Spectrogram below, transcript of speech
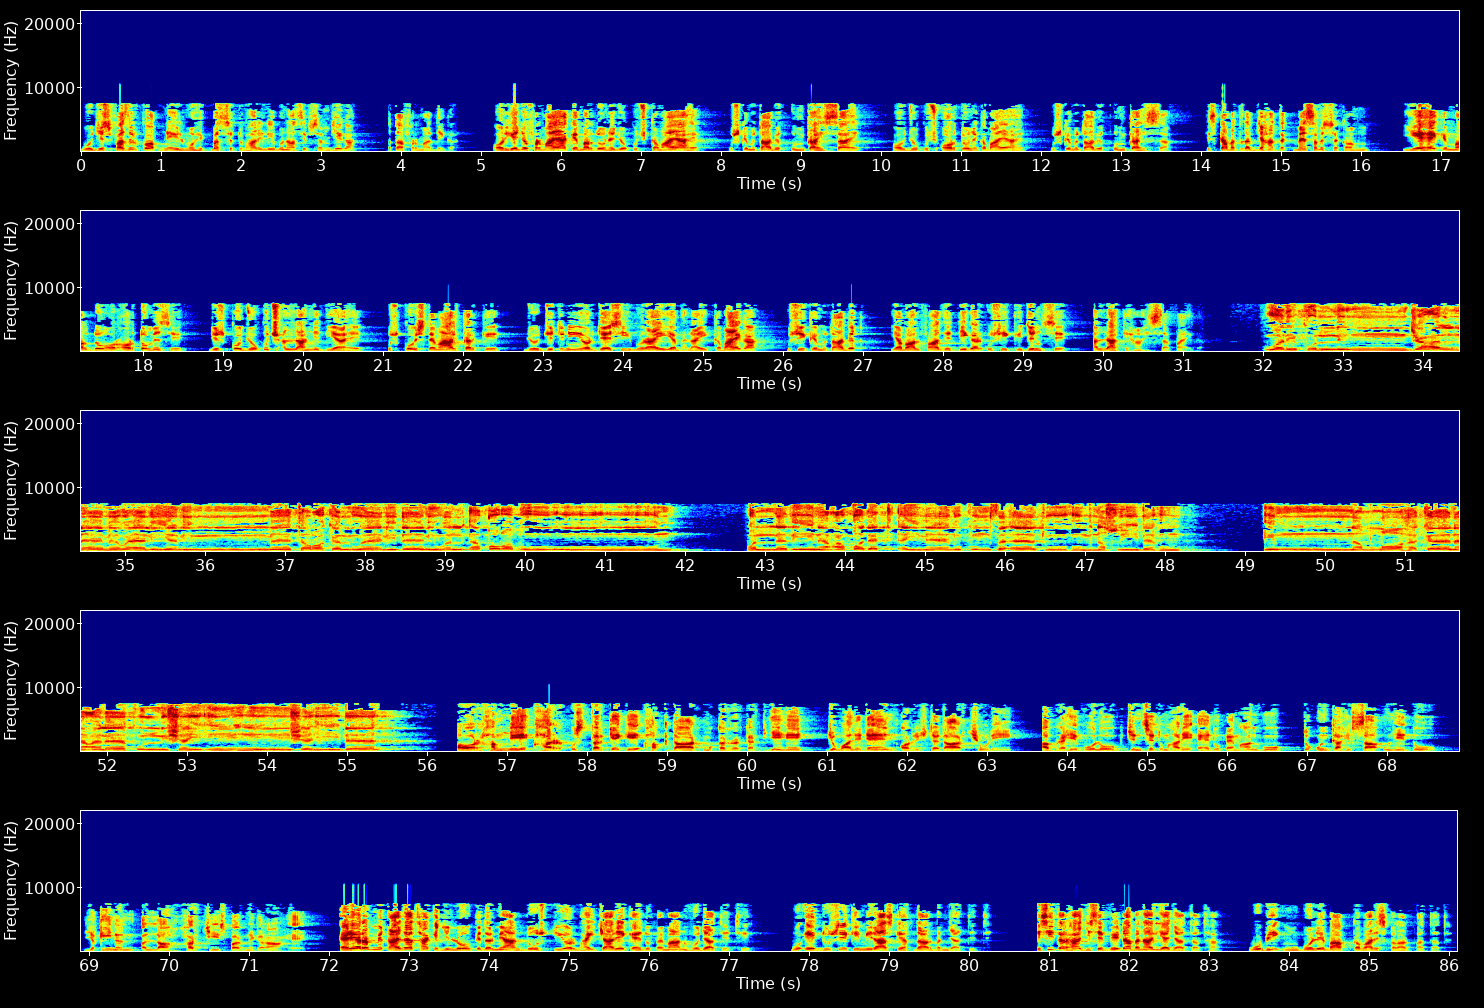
وہ جس فضل کو اپنے علم و حکمت سے تمہارے لیے مناسب سمجھے گا، عطا فرما دے گا۔ اور یہ جو فرمایا کہ مردوں نے جو کچھ کمایا ہے، اس کے مطابق ان کا حصہ ہے، اور جو کچھ عورتوں نے کمایا ہے، اس کے مطابق ان کا حصہ۔ اس کا مطلب جہاں تک میں سمجھ سکا ہوں، یہ ہے کہ مردوں اور عورتوں میں سے جس کو جو کچھ اللہ نے دیا ہے، اس کو استعمال کر کے جو جتنی اور جیسی برائی یا بھلائی کمائے گا، اسی کے مطابق یا بالفاظ دیگر اسی کی جنس سے اللہ کے ہاں حصہ پائے گا۔ وَلِكُلٍّ جَعَلْنَا مَوَالِيَ مِمَّا تَرَكَ الْوَالِدَانِ وَالْأَقْرَبُونَ والذين عقدت أيمانكم فآتوهم نصيبهم إن الله كان على كل شيء شهيدا اور ہم نے ہر اس ترکے کے حقدار مقرر کر دیے ہیں جو والدین اور رشتہ دار چھوڑیں۔ اب رہے وہ لوگ جن سے تمہارے عہد و پیمان ہوں، تو ان کا حصہ انہیں دو۔ یقیناً اللہ ہر چیز پر نگراں ہے۔ اہل عرب میں قاعدہ تھا کہ جن لوگوں کے درمیان دوستی اور بھائی چارے کے عہد و پیمان ہو جاتے تھے، وہ ایک دوسرے کی میراث کے حقدار بن جاتے تھے۔ اسی طرح جسے بیٹا بنا لیا جاتا تھا، وہ بھی منہ بولے باپ کا وارث قرار پاتا تھا۔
